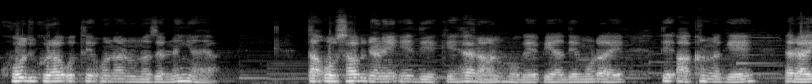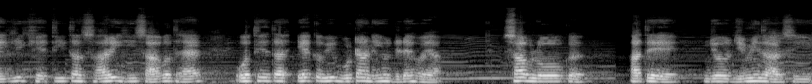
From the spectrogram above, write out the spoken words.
ਖੋਜ ਖੁਰਾ ਉੱਥੇ ਉਹਨਾਂ ਨੂੰ ਨਜ਼ਰ ਨਹੀਂ ਆਇਆ। ਤਾਂ ਉਹ ਸਭ ਜਣੇ ਇਹ ਦੇਖ ਕੇ ਹੈਰਾਨ ਹੋ ਗਏ, ਪਿਆਦੇ ਮੁੜ ਆਏ ਤੇ ਆਖਣ ਲੱਗੇ, ਰਾਈ ਜੀ, ਖੇਤੀ ਤਾਂ ਸਾਰੀ ਹੀ ਸਾਬਤ ਹੈ, ਉੱਥੇ ਤਾਂ ਇੱਕ ਵੀ ਬੂਟਾ ਨਹੀਂ ਉੱਜੜਿਆ ਹੋਇਆ। ਸਭ ਲੋਕ ਅਤੇ ਜੋ ਜ਼ਿਮੀਂਦਾਰ ਸੀ,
